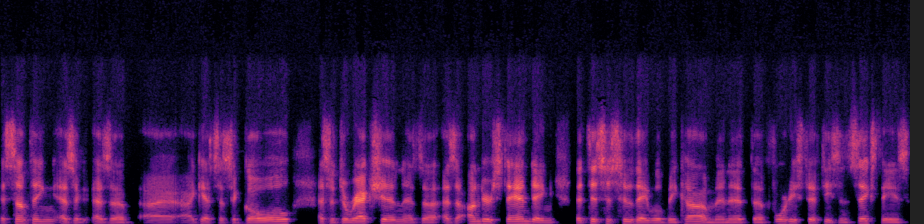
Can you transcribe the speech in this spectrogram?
as something as a, as a I guess, as a goal, as a direction, as a, as an understanding that this is who they will become. And at the 40s, 50s, and 60s,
